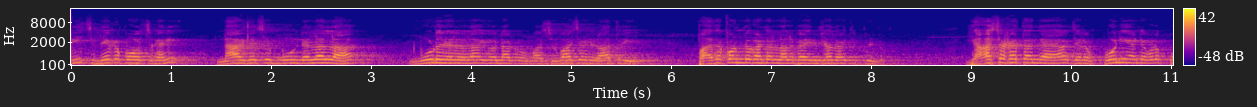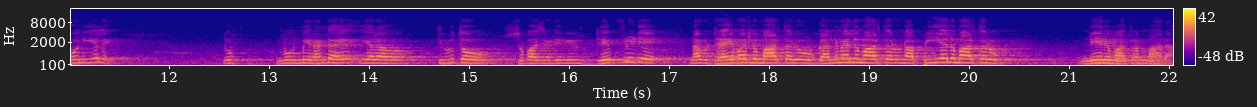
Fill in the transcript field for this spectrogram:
రీచ్ లేకపోవచ్చు కానీ నాకు తెలిసి మూడు నెలల్లో మూడు నెలల ఇగో నాకు మా సుభాష్ రెడ్డి రాత్రి పదకొండు గంటల నలభై ఐదు నిమిషాలు తిప్పిండు. యాసకతందా జర పోనీ అంటే కూడా పోనీయలే నువ్వు నువ్వు మీరంటే ఇలా తిరుగుతావు సుభాష్ రెడ్డి నేను ఎవ్రీడే నాకు డ్రైవర్లు మారుతారు గన్మెన్లు మారుతారు నా పిఏలు మారుతారు. నేను మాత్రం మారా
